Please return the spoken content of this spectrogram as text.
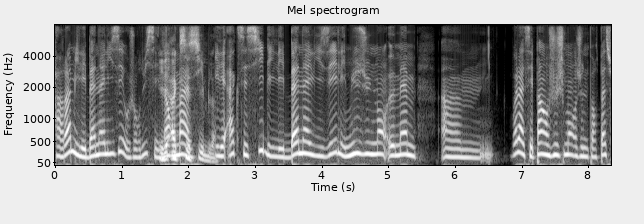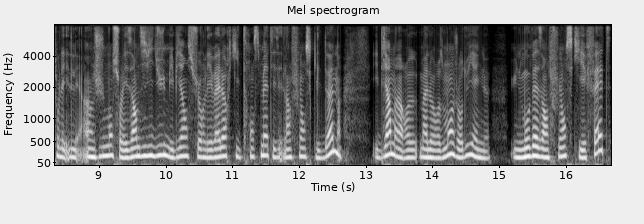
haram, il est banalisé. Aujourd'hui, c'est il est normal. accessible. Il est accessible, il est banalisé. Les musulmans eux-mêmes, euh, voilà, c'est pas un jugement. Je ne porte pas sur les, un jugement sur les individus, mais bien sur les valeurs qu'ils transmettent et l'influence qu'ils donnent. Et bien, malheure- malheureusement, aujourd'hui, il y a une, une mauvaise influence qui est faite.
